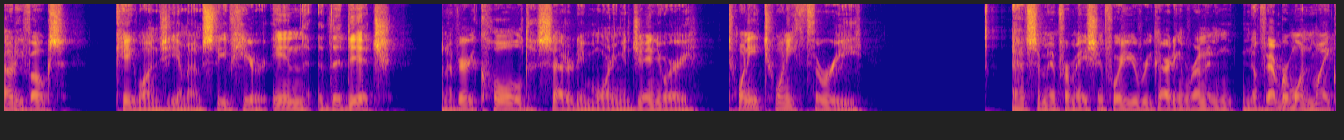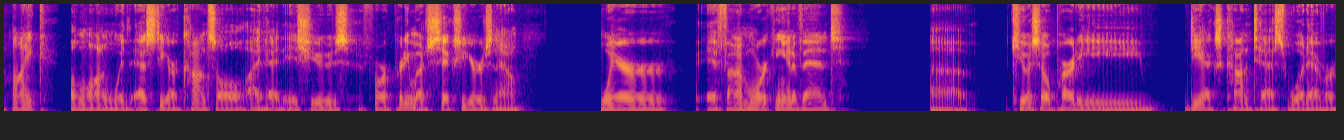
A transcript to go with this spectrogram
Howdy, folks. K1GMM Steve here in the ditch on a very cold Saturday morning in January 2023. I have some information for you regarding running November 1 Mike Mike along with SDR Console. I've had issues for pretty much six years now where if I'm working an event, uh, QSO party, DX contest, whatever,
